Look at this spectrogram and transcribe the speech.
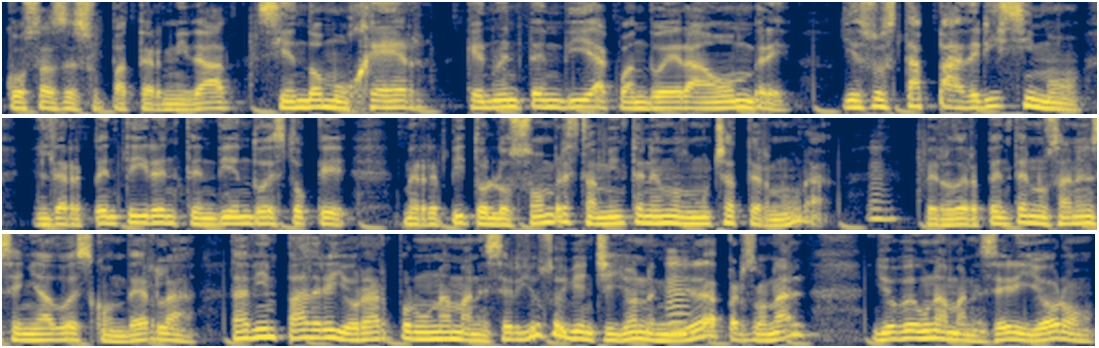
cosas de su paternidad siendo mujer que no entendía cuando era hombre. Y eso está padrísimo, el de repente ir entendiendo esto que, me repito, los hombres también tenemos mucha ternura, mm. pero de repente nos han enseñado a esconderla. Está bien padre llorar por un amanecer. Yo soy bien chillón en mi mm. vida personal. Yo veo un amanecer y lloro,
